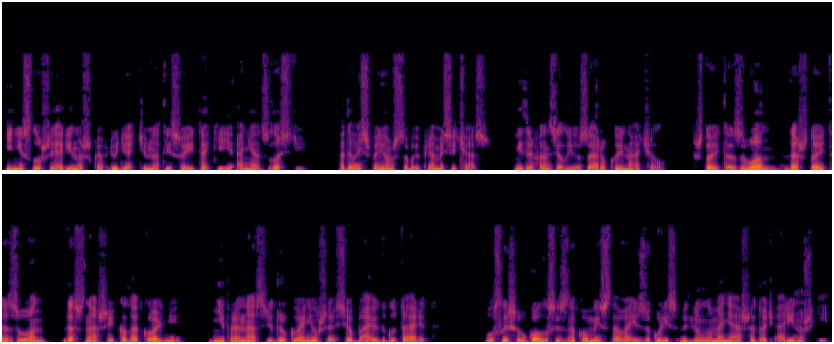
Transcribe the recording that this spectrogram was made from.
И не слушай, Аринушка, люди от темноты своей такие, а не от злости. А давай споем с тобой прямо сейчас. Митрофан взял ее за руку и начал. «Что это звон? Да что это звон? Да с нашей колокольни! Не про нас ли, друг Ванюша, все бают, гутарят? Услышав голос и знакомые слова, из-за кулис выглянула маняша, дочь Аринушки.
